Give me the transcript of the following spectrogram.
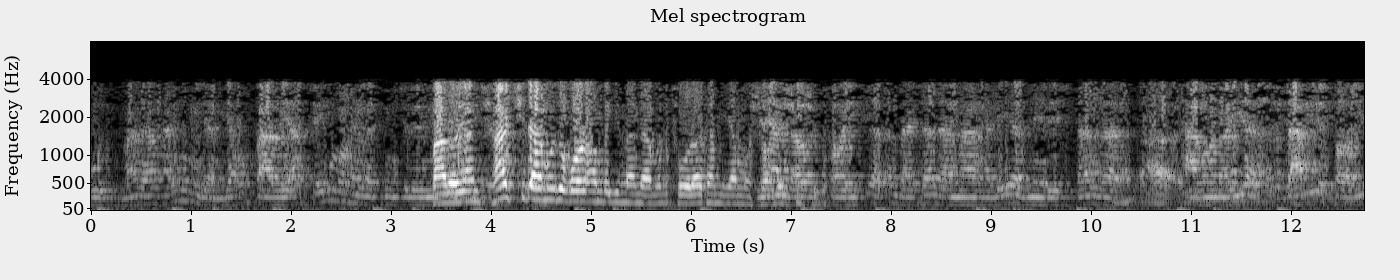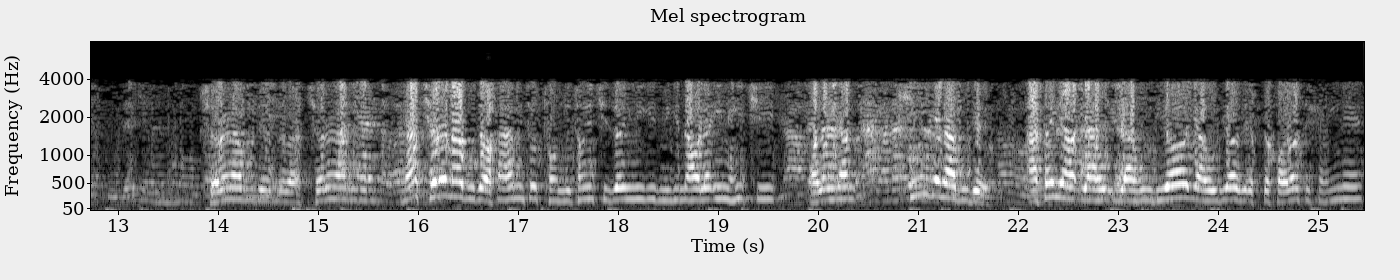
بود. من دارم همین میگم. میگم اون فرایند خیلی مهمه فرایند هر چی در مورد قرآن بگید من در مورد تورات هم میگم مشابهش شده. تاریخی اصلا بشر در مرحله از نوشتن و توانایی از سبک تاریخ بوده که چرا نبوده؟ چرا نبوده؟ نه چرا نبوده؟ آخه همینطور تند تند چیزایی میگید میگید نه حالا این هیچی. حالا اینم کی میگه نبوده. اصلا یهودیا یهودیا از افتخاراتشون اینه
